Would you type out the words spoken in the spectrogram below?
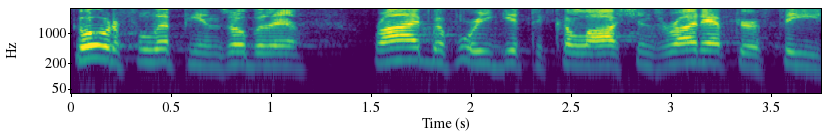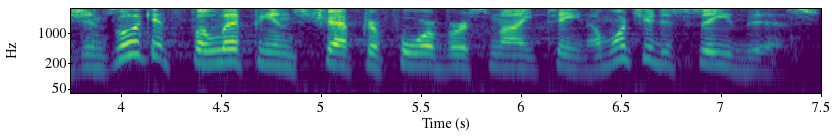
Go over to Philippians over there, right before you get to Colossians, right after Ephesians. Look at Philippians chapter 4, verse 19. I want you to see this.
